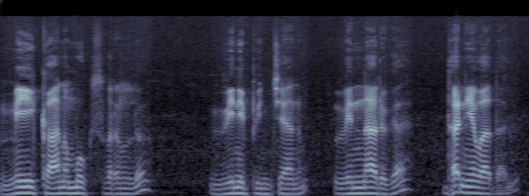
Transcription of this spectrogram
మీ కానమోకు స్వరంలో వినిపించాను. విన్నారుగా? ధన్యవాదాలు.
